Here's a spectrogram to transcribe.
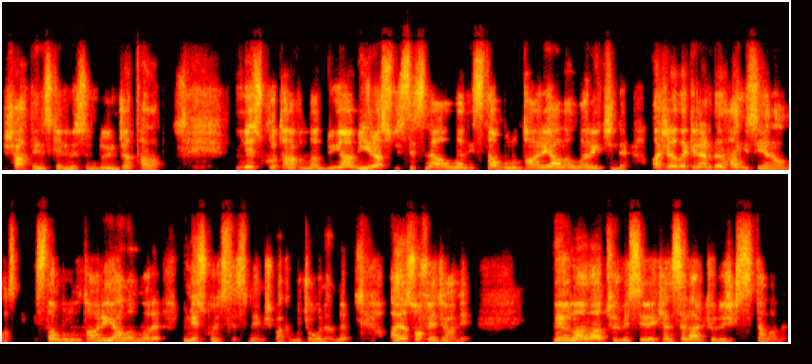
Şah Deniz kelimesini duyunca TANAP. UNESCO tarafından Dünya Miras Listesi'ne alınan İstanbul'un tarihi alanları içinde aşağıdakilerden hangisi yer almaz? İstanbul'un tarihi alanları UNESCO listesindeymiş. Bakın bu çok önemli. Ayasofya Camii, Mevlana Türbesi ve Kentsel Arkeolojik Sit Alanı,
